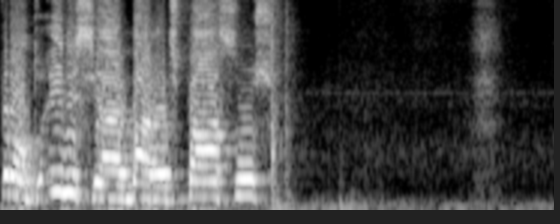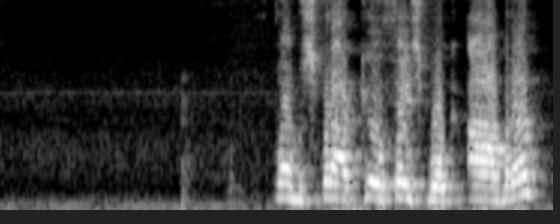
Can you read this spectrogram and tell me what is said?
Pronto, iniciar barra de espaços. Vamos esperar que o Facebook abra.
